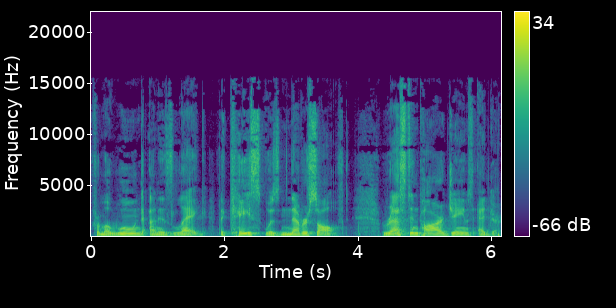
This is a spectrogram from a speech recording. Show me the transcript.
from a wound on his leg. The case was never solved. Rest in par, James Edgar.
